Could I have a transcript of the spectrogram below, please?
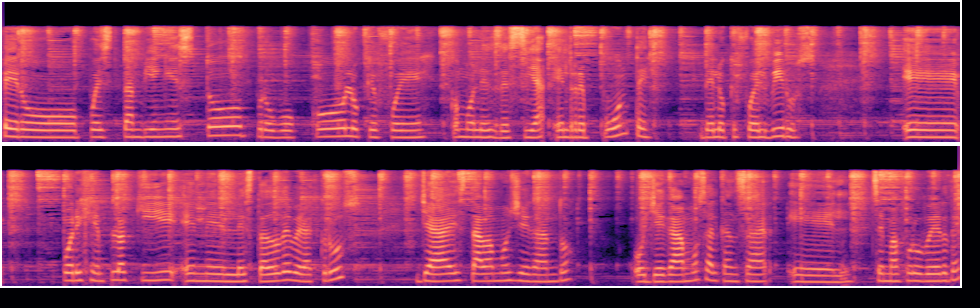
Pero pues también esto provocó lo que fue, como les decía, el repunte de lo que fue el virus. Eh, por ejemplo, aquí en el estado de Veracruz ya estábamos llegando o llegamos a alcanzar el semáforo verde.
